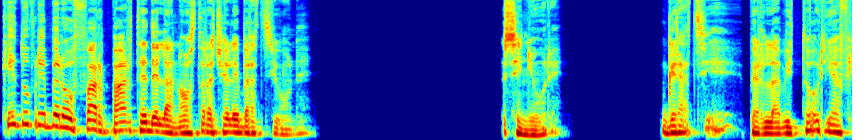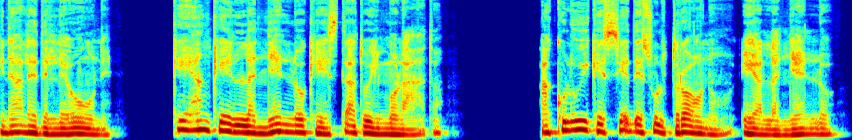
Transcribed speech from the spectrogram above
che dovrebbero far parte della nostra celebrazione. Signore, grazie per la vittoria finale del leone, che è anche l'agnello che è stato immolato. A colui che siede sul trono e all'agnello,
